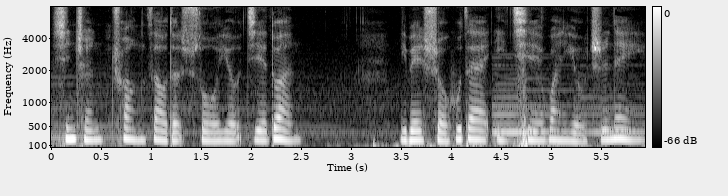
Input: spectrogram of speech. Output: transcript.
形成创造的所有阶段。你被守护在一切万有之内。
